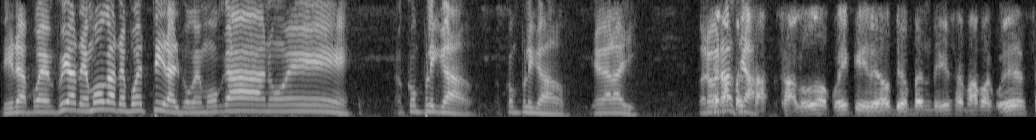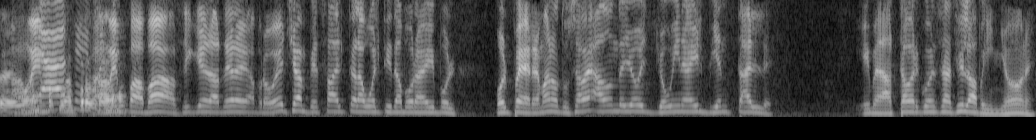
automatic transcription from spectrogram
Tira, pues fíjate, Moca te puedes tirar, porque Moca no es, no es complicado, no es complicado llegar allí. Pero Mira, gracias. pues, sa- saludos, Quickie. Dios, Dios bendice, papá. Cuídense. Buen, buen Gracias. programa. Amén, papá. Así que date, aprovecha, empieza a darte la vueltita por ahí, por, por PR. Hermano, tú sabes a dónde yo, yo vine a ir bien tarde. Y me da esta vergüenza decirlo a Piñones.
